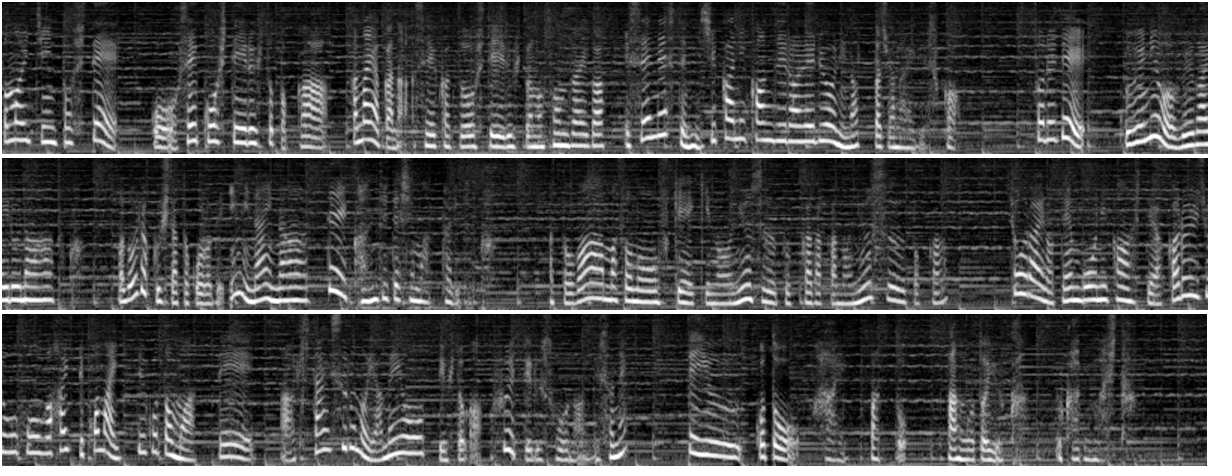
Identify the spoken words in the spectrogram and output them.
その一因としてこう成功している人とか華やかな生活をしている人の存在が SNS で身近に感じられるようになったじゃないですか。それで上には上がいるなとか、まあ、努力したところで意味ないなって感じてしまったりとかあとは、まあ、その不景気のニュース物価高のニュースとか将来の展望に関して明るい情報が入ってこないっていうこともあってあ期待するのやめようっていう人が増えてるそうなんですね。っていうことをはいパッと単語というか浮かびました、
